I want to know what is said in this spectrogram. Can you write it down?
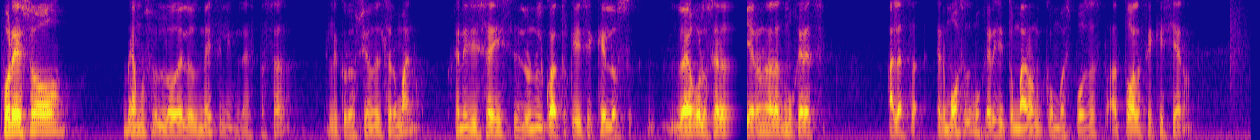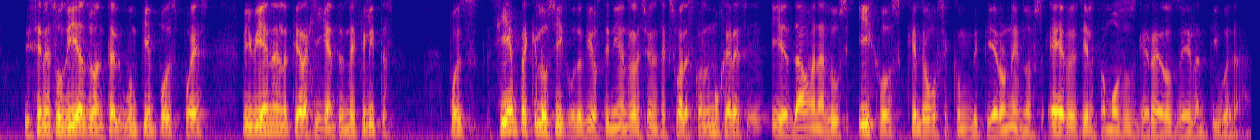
Por eso veamos lo de los Nephilim la vez pasada, la corrupción del ser humano. Génesis 6, del 1 al 4, que dice que los, luego los seres dieron a las mujeres, a las hermosas mujeres y tomaron como esposas a todas las que quisieron. Dice, en esos días, durante algún tiempo después, vivían en la tierra gigantes nefilitas, pues siempre que los hijos de Dios tenían relaciones sexuales con las mujeres, ellas daban a luz hijos que luego se convirtieron en los héroes y en famosos guerreros de la antigüedad.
